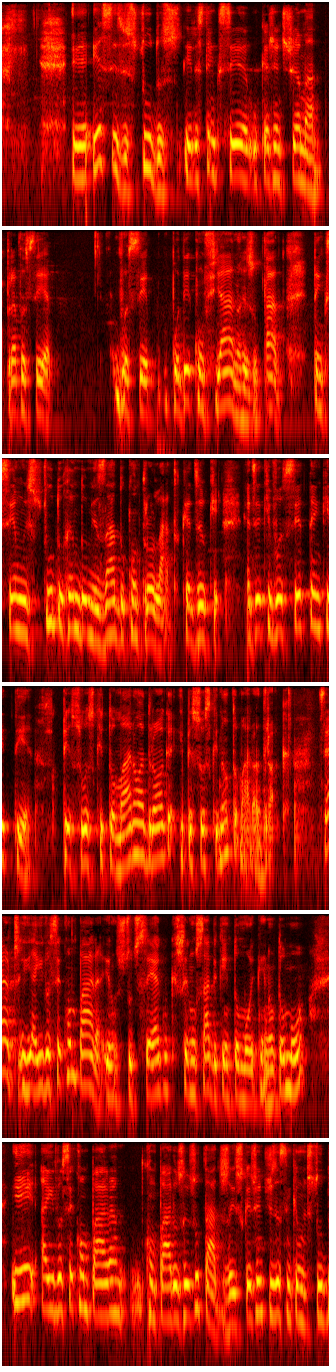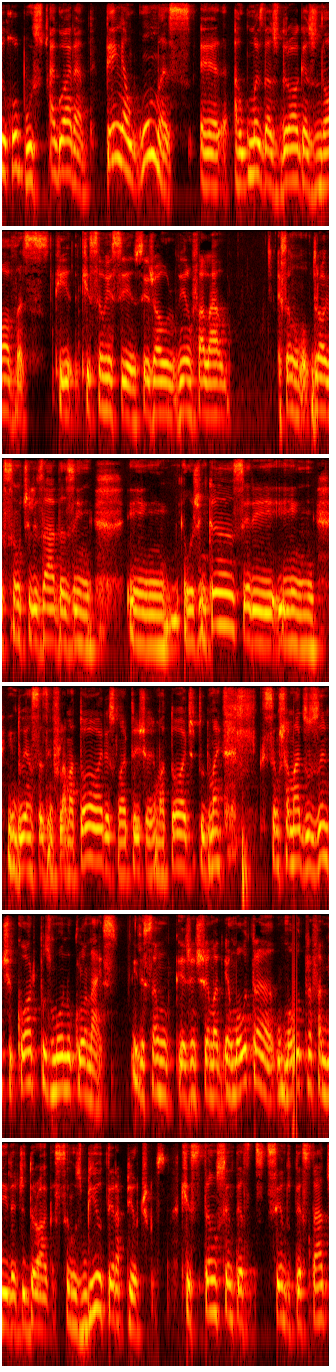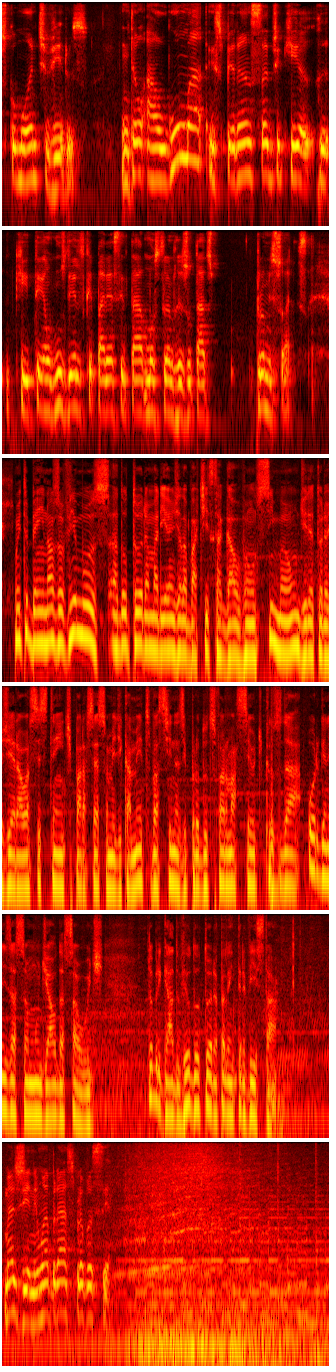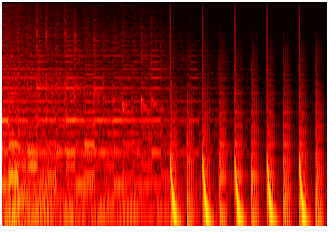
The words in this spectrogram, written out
E esses estudos, eles têm que ser o que a gente chama, para você você poder confiar no resultado, tem que ser um estudo randomizado controlado. Quer dizer o quê? Quer dizer que você tem que ter pessoas que tomaram a droga e pessoas que não tomaram a droga. Certo? E aí você compara. É um estudo cego que você não sabe quem tomou e quem não tomou, e aí você compara, compara os resultados. É isso que a gente diz assim que é um estudo robusto. Agora, tem algumas, é, algumas das drogas novas que, que são esses, vocês já ouviram falar, são drogas que são utilizadas em, em, hoje em câncer e em, em doenças inflamatórias, com artrite reumatoide e tudo mais, são chamados os anticorpos monoclonais. Eles são, que a gente chama, é uma outra, uma outra família de drogas, são os bioterapêuticos, que estão sendo testados como antivírus. Então, há alguma esperança de que, que tem alguns deles que parecem estar mostrando resultados promissórios. Muito bem, nós ouvimos a doutora Maria Ângela Batista Galvão Simão, diretora-geral assistente para acesso a medicamentos, vacinas e produtos farmacêuticos da Organização Mundial da Saúde. Muito obrigado, viu, doutora, pela entrevista. Imagine, um abraço para você.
